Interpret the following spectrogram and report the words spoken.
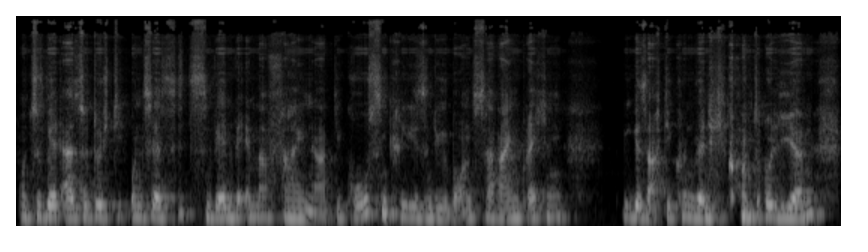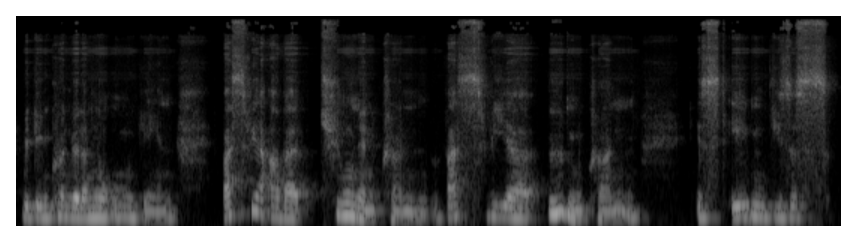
Und so wird also durch die, unser Sitzen werden wir immer feiner. Die großen Krisen, die über uns hereinbrechen, wie gesagt, die können wir nicht kontrollieren, mit denen können wir dann nur umgehen. Was wir aber tunen können, was wir üben können, ist eben dieses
